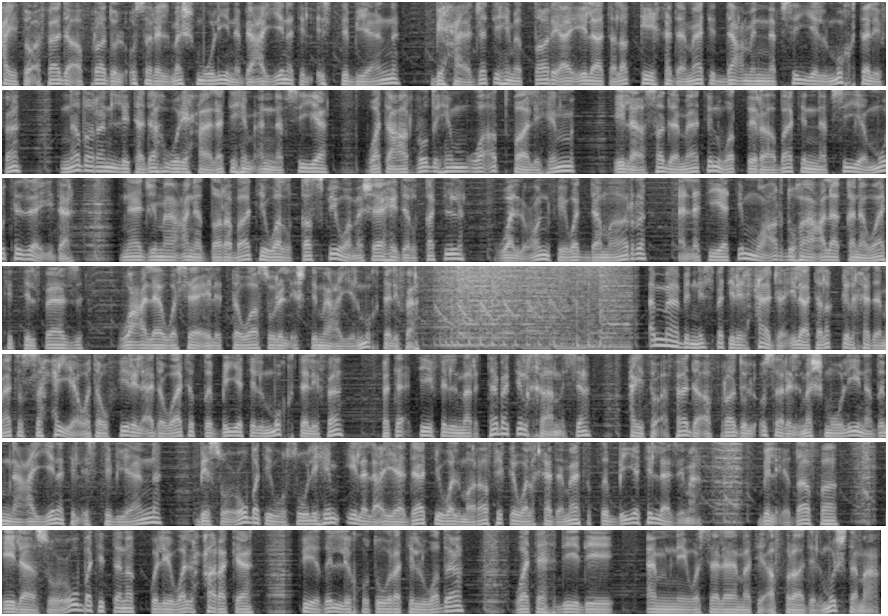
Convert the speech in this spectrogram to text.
حيث أفاد أفراد الأسر المشمولين بعينة الاستبيان بحاجتهم الطارئة إلى تلقي خدمات الدعم النفسي المختلفة نظرا لتدهور حالتهم النفسية وتعرضهم وأطفالهم إلى صدمات واضطرابات نفسية متزايدة ناجمة عن الضربات والقصف ومشاهد القتل والعنف والدمار التي يتم عرضها على قنوات التلفاز وعلى وسائل التواصل الاجتماعي المختلفة. أما بالنسبة للحاجة إلى تلقي الخدمات الصحية وتوفير الأدوات الطبية المختلفة فتأتي في المرتبة الخامسة حيث أفاد أفراد الأسر المشمولين ضمن عينة الاستبيان بصعوبة وصولهم إلى العيادات والمرافق والخدمات الطبية اللازمة بالإضافة إلى صعوبة التنقل والحركة في ظل خطورة الوضع وتهديد أمن وسلامة أفراد المجتمع.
